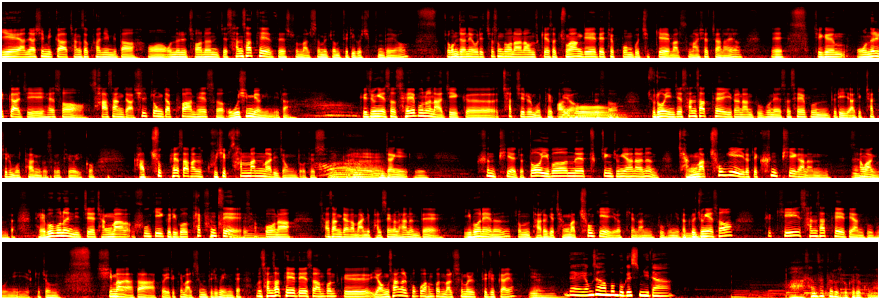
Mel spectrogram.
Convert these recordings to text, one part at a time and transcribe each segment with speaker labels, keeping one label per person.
Speaker 1: 예, 안녕하십니까. 장석환입니다. 어, 오늘 저는 이제 산사태에 대해서 좀 말씀을 좀 드리고 싶은데요. 조금 전에 우리 최승돈 아나운서께서 중앙재해대책본부 집계 말씀하셨잖아요. 예, 지금 오늘까지 해서 사상자, 실종자 포함해서 50명입니다. 그 중에서 세 분은 아직 그 찾지를 못했고요.
Speaker 2: 아이고.
Speaker 1: 그래서 주로 이제 산사태 일어난 부분에서 세 분들이 아직 찾지를 못한 것으로 되어 있고 가축 폐사가 한 93만 마리 정도 됐으니까
Speaker 2: 네.
Speaker 1: 굉장히 예, 큰 피해죠. 또 이번에 특징 중에 하나는 장마 초기에 이렇게 큰 피해가 난 상황입니다. 대부분은 이제 장마 후기 그리고 태풍 때 사고나 사상자가 많이 발생을 하는데 이번에는 좀 다르게 장마 초기에 이렇게 난 부분이다. 그 중에서 특히 산사태에 대한 부분이 이렇게 좀 심하다 또 이렇게 말씀드리고 있는데 한번 산사태에 대해서 한번 그 영상을 보고 한번 말씀을 드릴까요?
Speaker 2: 예.
Speaker 3: 네, 영상 한번 보겠습니다.
Speaker 2: 아 산사태로 저렇게 됐구나.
